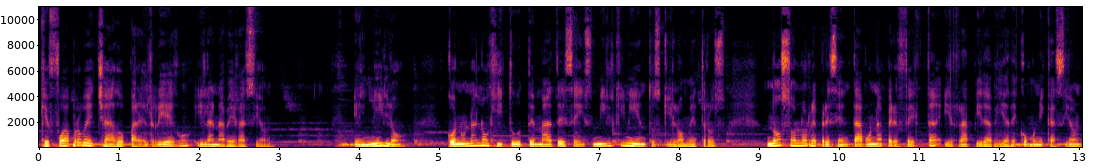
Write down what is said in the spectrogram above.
que fue aprovechado para el riego y la navegación. El Nilo, con una longitud de más de 6.500 kilómetros, no solo representaba una perfecta y rápida vía de comunicación,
